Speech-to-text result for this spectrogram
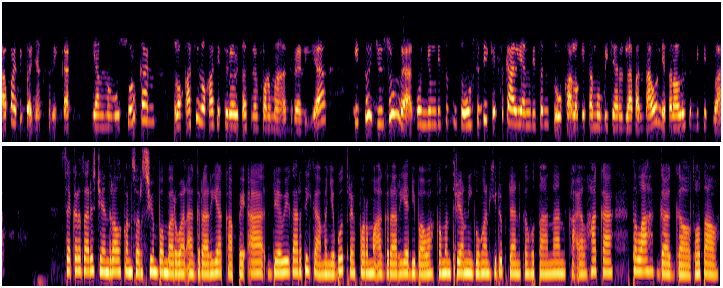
apa di banyak serikat yang mengusulkan lokasi-lokasi prioritas reforma agraria itu justru nggak kunjung disentuh, sedikit sekali yang disentuh. Kalau kita mau bicara 8 tahun ya terlalu sedikit lah. Sekretaris Jenderal Konsorsium Pembaruan Agraria KPA Dewi Kartika menyebut reforma agraria di bawah Kementerian Lingkungan Hidup dan Kehutanan KLHK telah gagal total.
